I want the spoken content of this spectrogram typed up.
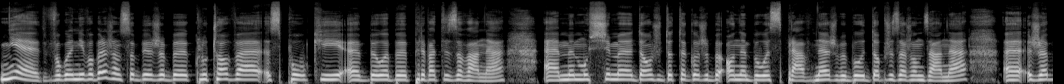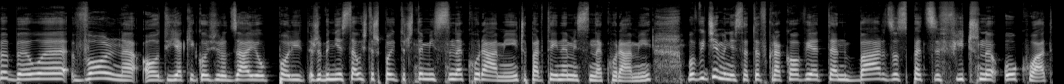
Nie, w ogóle nie wyobrażam sobie, żeby kluczowe spółki e, byłyby prywatyzowane. E, My musimy dążyć do tego, żeby one były sprawne, żeby były dobrze zarządzane, e, żeby były wolne od jakiegoś rodzaju, żeby nie stały się też politycznymi synekurami czy partyjnymi synekurami, bo widzimy niestety w Krakowie ten bardzo specyficzny układ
